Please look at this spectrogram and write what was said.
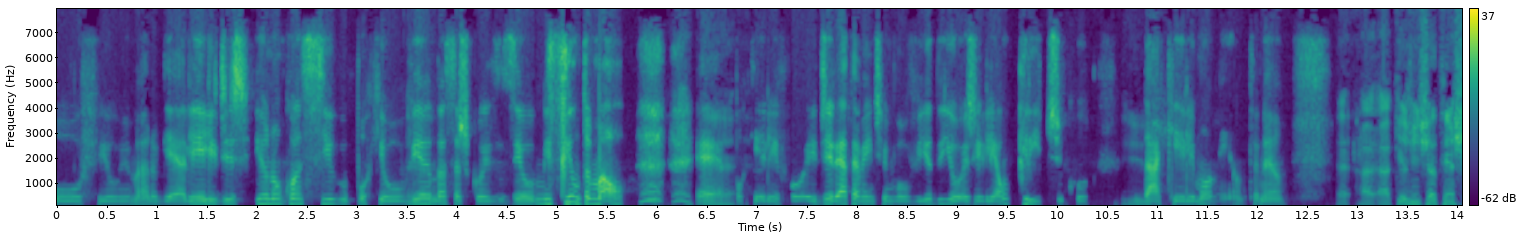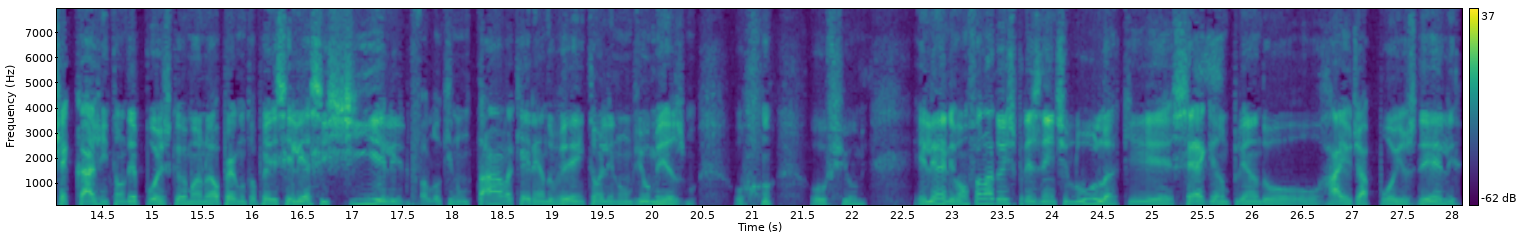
o filme Marighella. E ele diz: Eu não consigo, porque eu vendo é. essas coisas eu me sinto mal. É, é, porque ele foi diretamente envolvido e hoje ele é um crítico Isso. daquele momento, né? É, aqui a gente já tem a checagem, então, depois, que o Emanuel perguntou para ele se ele ia assistir, ele falou que não estava querendo ver, então ele não viu mesmo o, o filme. Eliane, vamos falar do ex-presidente Lula, que segue ampliando o, o raio de apoios dele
